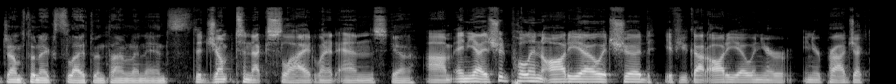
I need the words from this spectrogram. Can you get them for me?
Jump to next slide when timeline ends. the jump to next slide when it ends. Yeah. Um, and yeah, it should pull in audio. It should, if you've got audio in your in your project.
